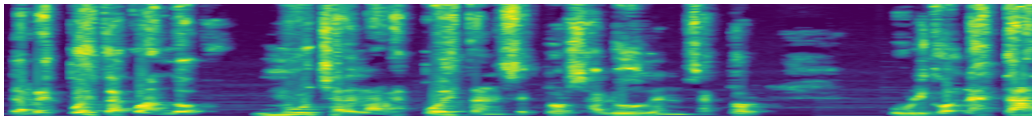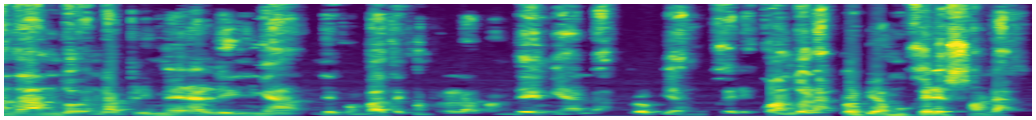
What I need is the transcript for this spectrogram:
de respuesta cuando mucha de la respuesta en el sector salud, en el sector público, la están dando en la primera línea de combate contra la pandemia las propias mujeres, cuando las propias mujeres son las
